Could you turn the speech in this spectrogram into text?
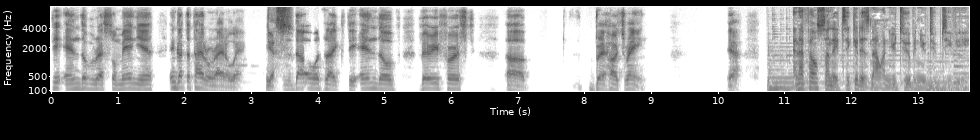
the end of WrestleMania and got the title right away. Yes. And that was like the end of very first uh, Bret Hart's reign. Yeah. NFL Sunday Ticket is now on YouTube and YouTube TV,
